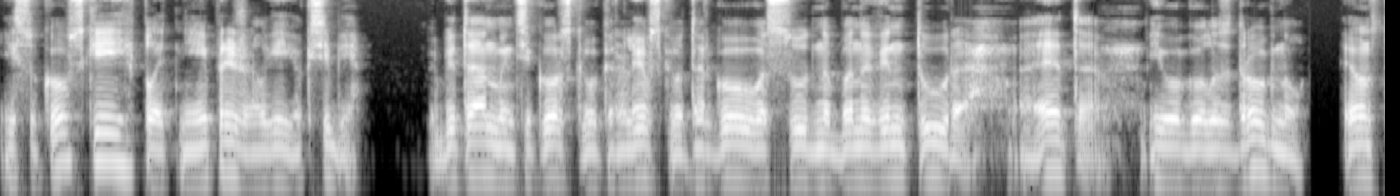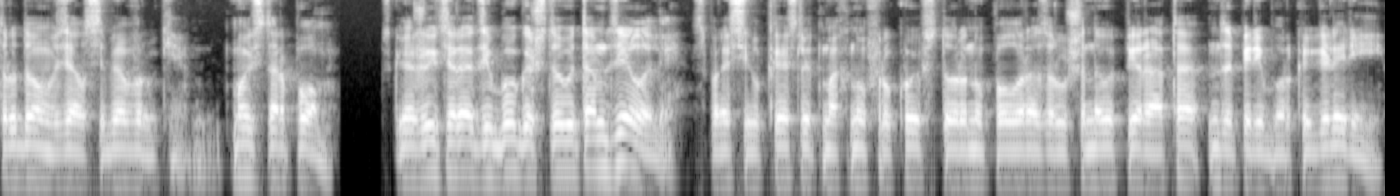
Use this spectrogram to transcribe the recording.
И Суковский плотнее прижал ее к себе. Капитан Мантикорского королевского торгового судна «Бонавентура». А это...» Его голос дрогнул, и он с трудом взял себя в руки. «Мой старпом». «Скажите, ради бога, что вы там делали?» Спросил Кэслет, махнув рукой в сторону полуразрушенного пирата за переборкой галереи.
